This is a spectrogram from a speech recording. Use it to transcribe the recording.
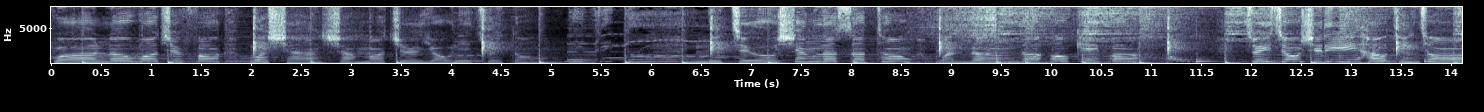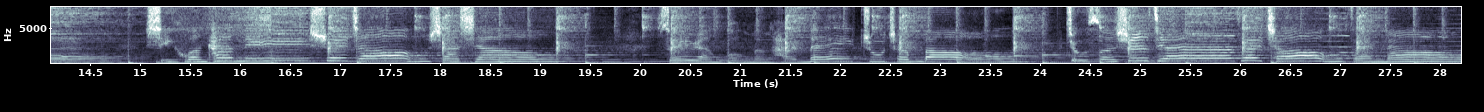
过了我指缝，我想什么只有你最懂。你就像垃圾桶，万能的 OK 绷，最忠实的一号听众。喜欢看你睡着傻笑，虽然我们还没筑城堡，就算世界再吵再闹，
